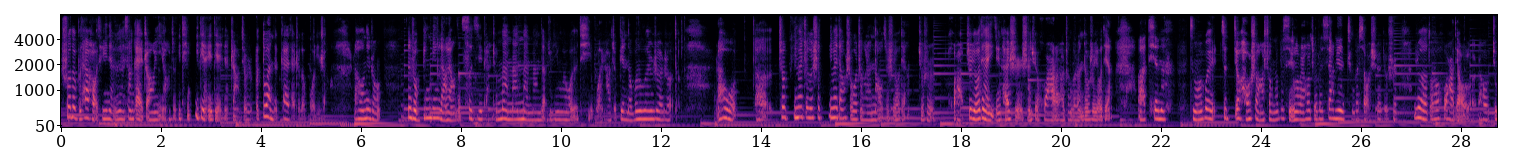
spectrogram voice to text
说的不太好听一点，有点像盖章一样，就一挺一点一点一点这样，就是不断的盖在这个玻璃上，然后那种那种冰冰凉凉的刺激感，就慢慢慢慢的，就因为我的体温，然后就变得温温热热的，然后我呃，就因为这个是因为当时我整个人脑子是有点就是花，就有点已经开始闪雪花了，然后整个人都是有点啊天呐，怎么会就就好爽啊，爽的不行了，然后觉得下面整个小穴就是热的都要化掉了，然后就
